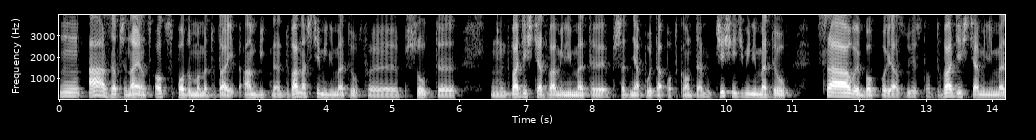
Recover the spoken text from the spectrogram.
Mm, A zaczynając od spodu mamy tutaj ambitne 12 mm, y, przód y, 22 mm, przednia płyta pod kątem 10 mm, cały bok pojazdu jest to 20 mm,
